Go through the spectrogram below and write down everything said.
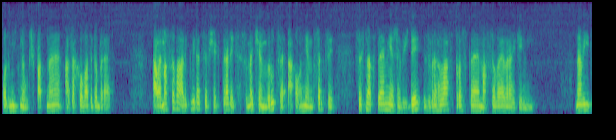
odmítnout špatné a zachovat dobré. Ale masová likvidace všech tradic s mečem v ruce a ohněm v srdci se snad téměř vždy zvrhla v prosté masové vraždění. Navíc,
